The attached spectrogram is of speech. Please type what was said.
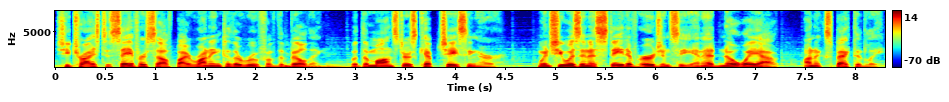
She tries to save herself by running to the roof of the building, but the monsters kept chasing her, when she was in a state of urgency and had no way out, unexpectedly,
